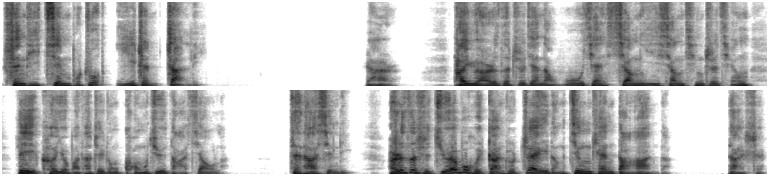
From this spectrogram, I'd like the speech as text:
身体禁不住的一阵战栗。然而，他与儿子之间那无限相依相亲之情，立刻又把他这种恐惧打消了。在他心里，儿子是绝不会干出这等惊天大案的。但是，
